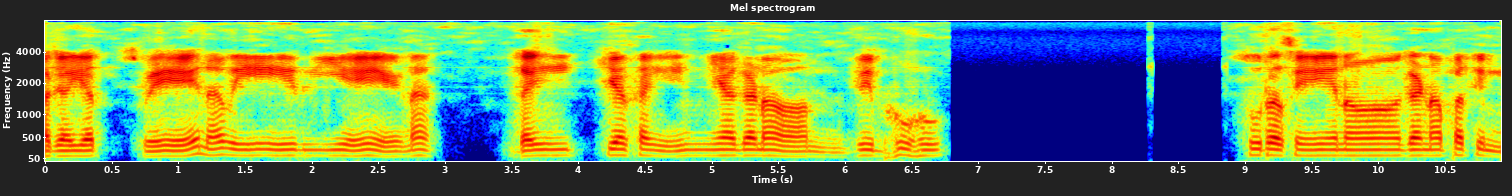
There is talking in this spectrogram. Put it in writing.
अजयत्स्वेन वीर्येण दैत्यसैन्यगणान् विभुः। सुरसेनागणपतिम्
